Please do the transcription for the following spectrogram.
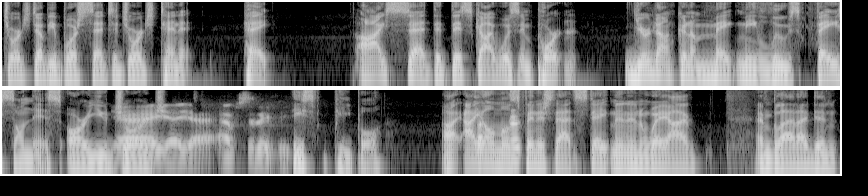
George W. Bush said to George Tenet, Hey, I said that this guy was important. You're not going to make me lose face on this, are you, George? Yeah, yeah, yeah, absolutely. These people. I, I but, almost but, finished that statement in a way I am glad I didn't.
